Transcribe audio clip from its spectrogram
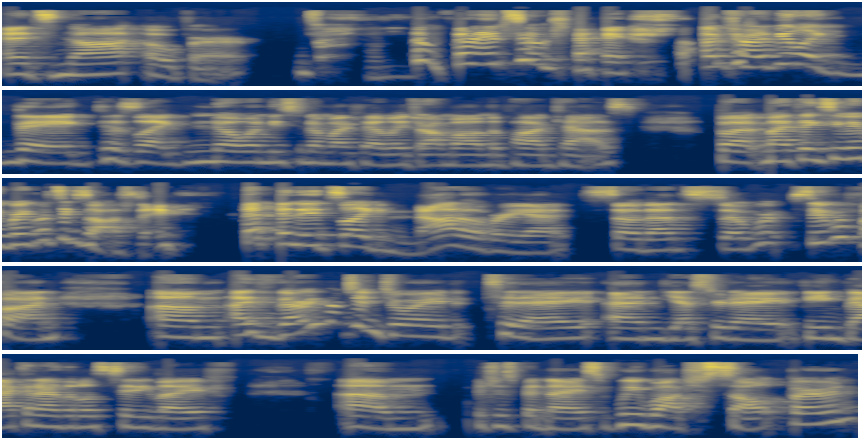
and it's not over. but it's okay. I'm trying to be like vague because like no one needs to know my family drama on the podcast. But my Thanksgiving break was exhausting. and it's like not over yet. So that's super super fun. Um, I very much enjoyed today and yesterday being back in our little city life. Um, which has been nice. We watched Saltburn.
